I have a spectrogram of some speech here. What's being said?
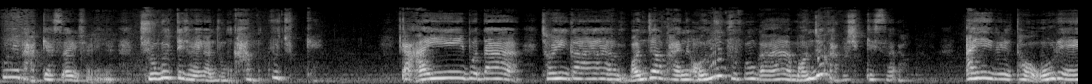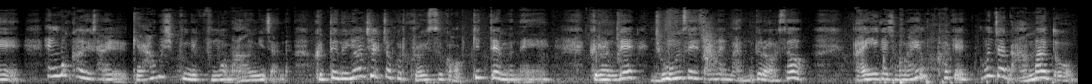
꿈이 바뀌었어요, 저희는. 죽을 때 저희가 눈 감고 죽게. 그러니까 아이보다 저희가 먼저 가는 어느 부부가 먼저 가고 싶겠어요. 아이를 더 오래 행복하게 살게 하고 싶은 게 부모 마음이잖아요. 그때는 현실적으로 그럴 수가 없기 때문에. 그런데 좋은 세상을 만들어서 아이가 정말 행복하게 혼자 남아도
